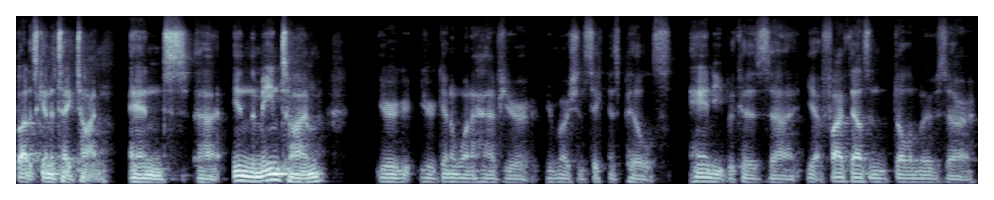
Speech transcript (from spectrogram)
but it's going to take time. And uh, in the meantime, you're you're going to want to have your your motion sickness pills handy because uh, yeah, five thousand dollar moves are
